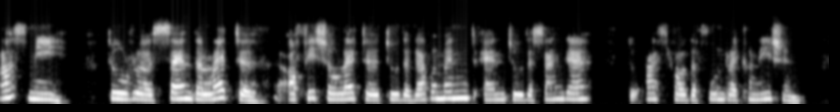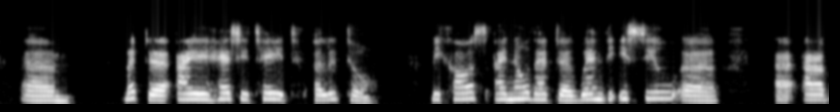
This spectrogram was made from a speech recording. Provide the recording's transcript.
asked me to uh, send the letter, official letter to the government and to the Sangha to ask for the full recognition. Um, but uh, I hesitate a little because I know that uh, when the issue uh, uh, are,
